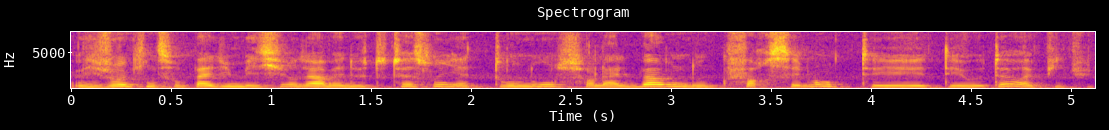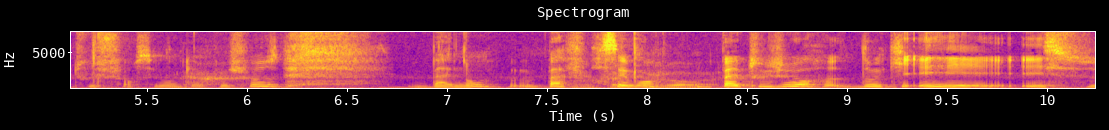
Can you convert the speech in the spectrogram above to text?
les gens qui ne sont pas du métier vont dire ah, mais de toute façon, il y a ton nom sur l'album, donc forcément, tu es, auteur et puis tu touches forcément quelque chose. Bah non, pas forcément, pas toujours. Donc, et, et ce,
